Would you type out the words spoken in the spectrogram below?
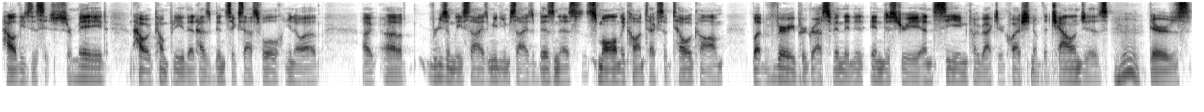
how these decisions are made, how a company that has been successful, you know, a, a, a reasonably sized, medium sized business, small in the context of telecom, but very progressive in the industry, and seeing coming back to your question of the challenges. There's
